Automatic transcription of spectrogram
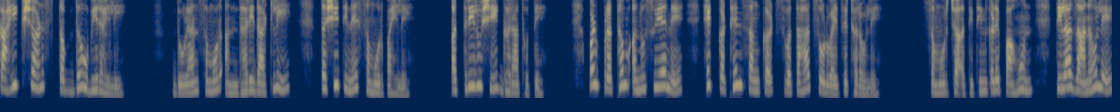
काही क्षण स्तब्ध उभी राहिली. डोळ्यांसमोर अंधारी दाटली तशी तिने समोर पाहिले. अत्री ऋषी घरात होते. पण प्रथम अनुसूयेने हे कठीण संकट स्वतःच सोडवायचे ठरवले. समोरच्या अतिथींकडे पाहून तिला जाणवले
